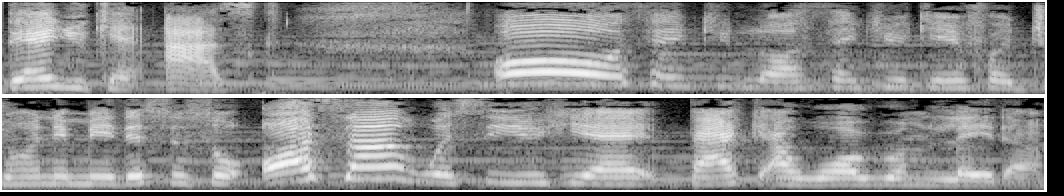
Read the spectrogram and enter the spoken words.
Then you can ask. Oh, thank you, Lord. Thank you again for joining me. This is so awesome. We'll see you here back at War Room later.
